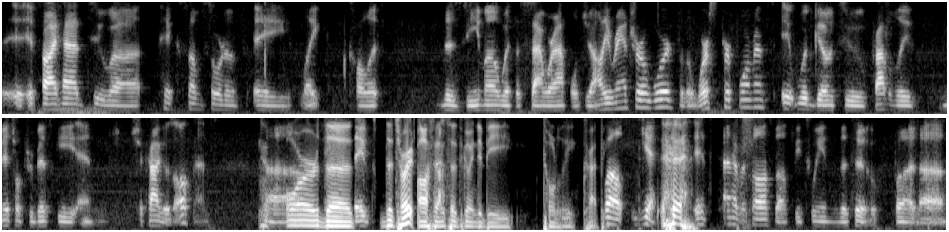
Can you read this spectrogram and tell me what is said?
if I had to uh, pick some sort of a like call it the Zima with a sour apple Jolly Rancher award for the worst performance, it would go to probably Mitchell Trubisky and Chicago's offense. Uh, or the Detroit offense that's going to be totally crappy. well, yeah, it's, it's kind of a toss up between the two, but uh,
